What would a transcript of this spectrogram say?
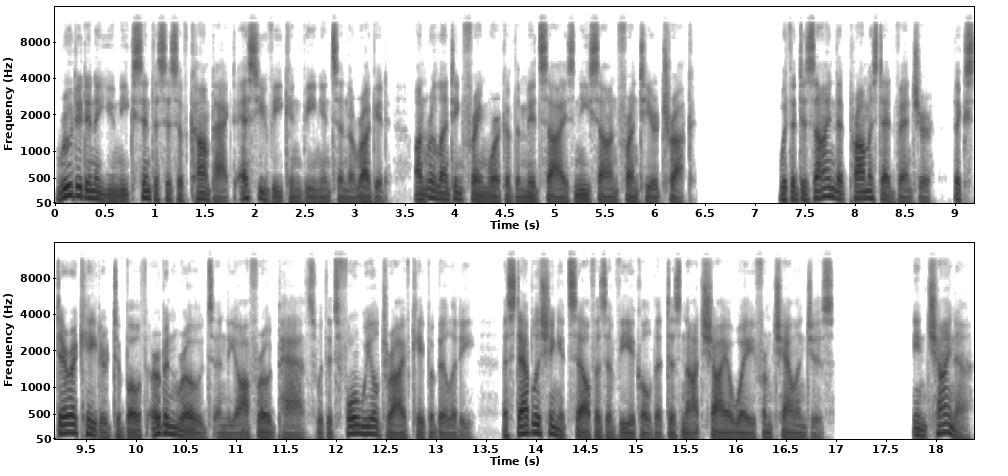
rooted in a unique synthesis of compact SUV convenience and the rugged, unrelenting framework of the midsize Nissan Frontier truck. With a design that promised adventure, the Xterra catered to both urban roads and the off-road paths with its four-wheel drive capability, establishing itself as a vehicle that does not shy away from challenges. In China,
